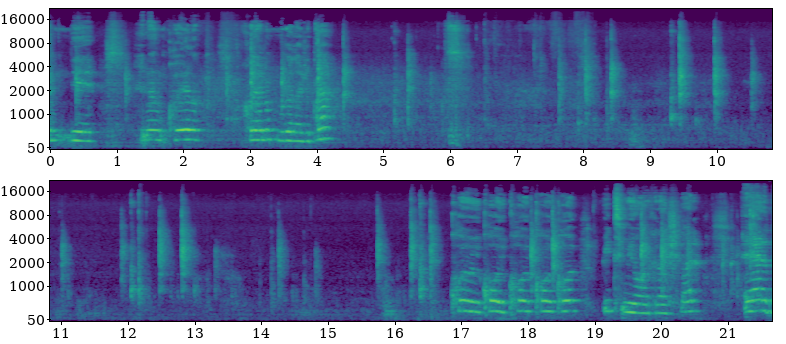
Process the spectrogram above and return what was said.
Şimdi hemen koyalım koyalım buraları da. Koy koy koy koy bitmiyor arkadaşlar. Eğer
